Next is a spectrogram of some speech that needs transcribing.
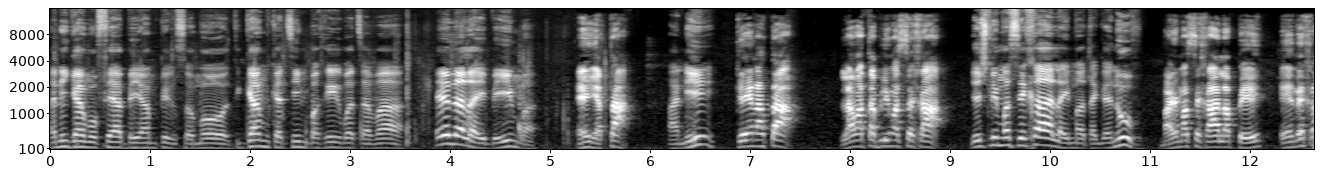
אני גם מופיע בים פרסומות, גם קצין בכיר בצבא. אין עליי באמא. היי, אתה! אני? כן, אתה! למה אתה בלי מסכה? יש לי מסכה עליי, מה אתה גנוב? מה עם מסכה על הפה? אין לך?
